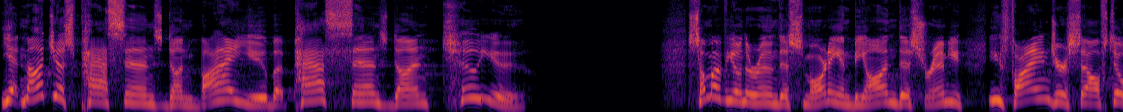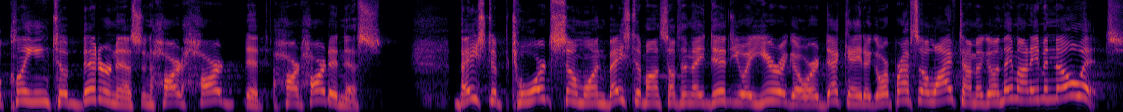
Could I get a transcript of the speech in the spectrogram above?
Yet, not just past sins done by you, but past sins done to you. Some of you in the room this morning and beyond this room, you, you find yourself still clinging to bitterness and hard-hearted, hard-heartedness based towards someone based upon something they did you a year ago or a decade ago or perhaps a lifetime ago, and they might even know it.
